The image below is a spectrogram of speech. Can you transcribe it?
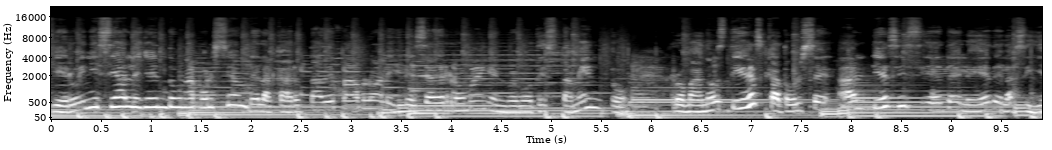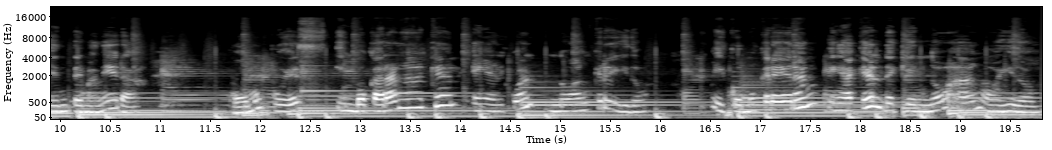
Quiero iniciar leyendo una porción de la carta de Pablo a la iglesia de Roma en el Nuevo Testamento. Romanos 10, 14 al 17 lee de la siguiente manera. ¿Cómo pues invocarán a aquel en el cual no han creído? ¿Y cómo creerán en aquel de quien no han oído?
